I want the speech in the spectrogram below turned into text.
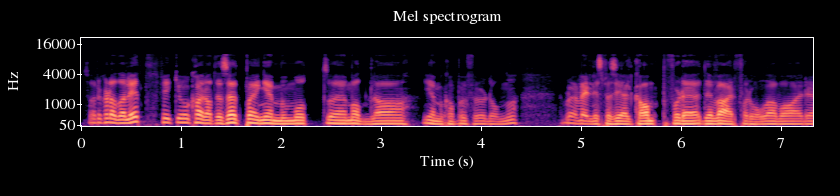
så har det kladda litt. Fikk jo kara til seg et poeng hjemme mot eh, Madla, hjemmekampen før Donna. Det ble en veldig spesiell kamp, for det, det værforholdet var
